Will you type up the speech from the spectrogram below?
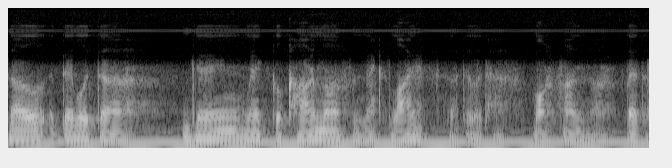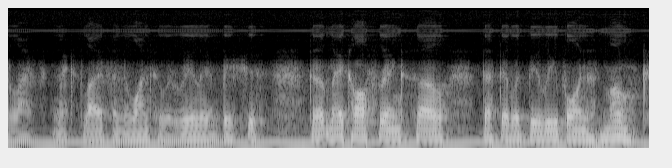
so they would uh, gain, make good karma for next life, so they would have more fun or better life next life, and the ones who were really ambitious, they would make offerings so that they would be reborn as monks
